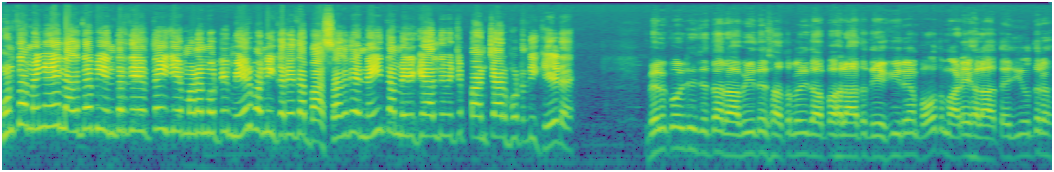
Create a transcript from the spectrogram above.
ਹੁਣ ਤਾਂ ਮੈਨੂੰ ਇਹ ਲੱਗਦਾ ਵੀ ਇੰਦਰ ਦੇਵਤਾ ਹੀ ਜੇ ਮਾੜਾ ਮੋਟੀ ਮਿਹਰਬਾਨੀ ਕਰੇ ਤਾਂ ਬਚ ਸਕਦੇ ਨਹੀਂ ਤਾਂ ਮੇਰੇ ਖਿਆਲ ਦੇ ਵਿੱਚ 5-4 ਫੁੱਟ ਦੀ ਖੇਡ ਹੈ। ਬਿਲਕੁਲ ਜੀ, ਜਿੱਦਾਂ ਰਾਵੀ ਤੇ ਸਤਲੁਜ ਦਾ ਆਪਾਂ ਹਾਲਾਤ ਦੇਖ ਹੀ ਰਹੇ ਹਾਂ, ਬਹੁਤ ਮਾੜੇ ਹਾਲਾਤ ਹੈ ਜੀ ਉਧਰ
